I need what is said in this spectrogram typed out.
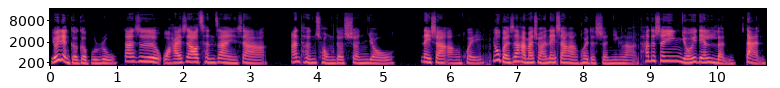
有一点格格不入。但是我还是要称赞一下安藤崇的声优内山昂辉，因为我本身还蛮喜欢内山昂辉的声音啦，他的声音有一点冷淡。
